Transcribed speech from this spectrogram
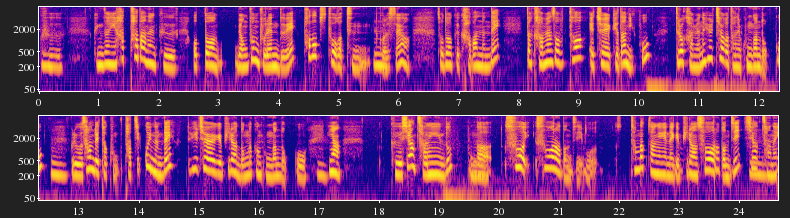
그 굉장히 핫하다는 그 어떤 명품 브랜드의 팝업 스토어 같은 음. 거였어요. 저도 그 가봤는데 일단 가면서부터 애초에 계단이 있고 들어가면은 휠체어가 다닐 공간도 없고 음. 그리고 사람들이 다, 공- 다 찍고 있는데 휠체어에게 필요한 넉넉한 공간도 없고 음. 그냥 그 시각 장애인도 뭔가 수어 수어라든지 뭐 청각 장애인에게 필요한 수어라든지 시각 음. 장애,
